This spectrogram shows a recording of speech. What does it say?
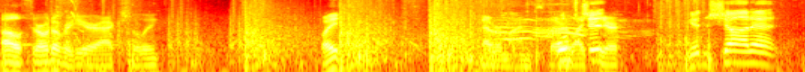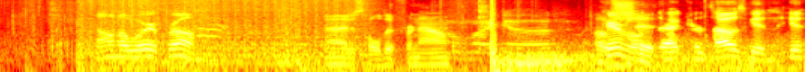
Oh, throw it over here, actually. Wait. Never mind. They're Oh, like shit. here. Getting shot at. I don't know where it's from. Uh, just hold it for now. Oh my god. Oh Careful shit. with that, because I was getting hit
